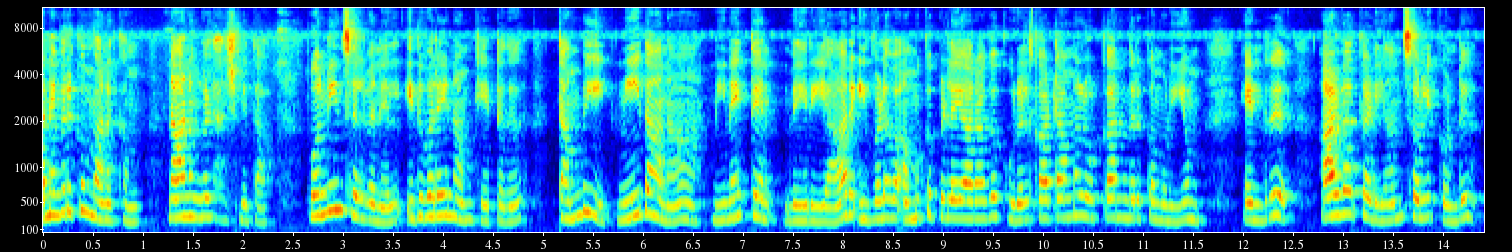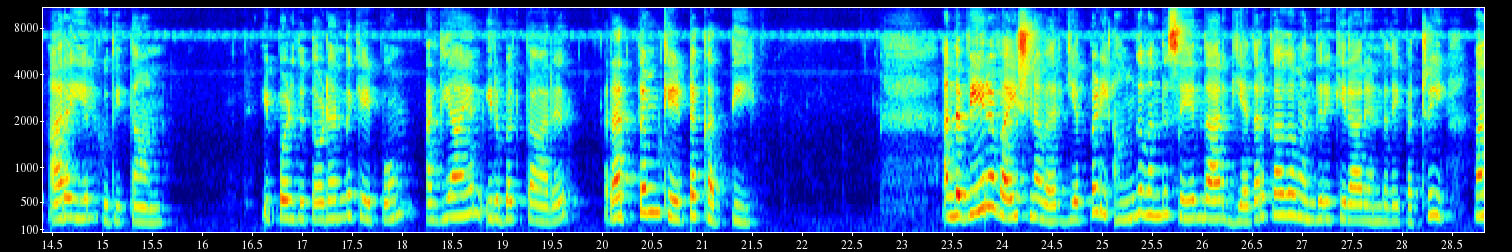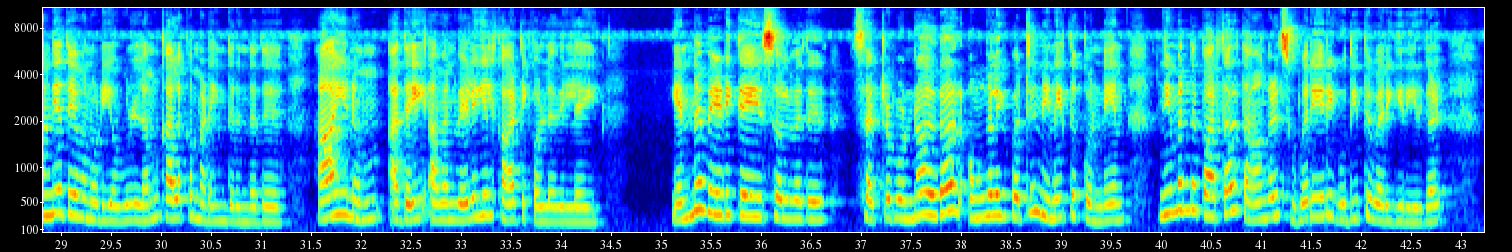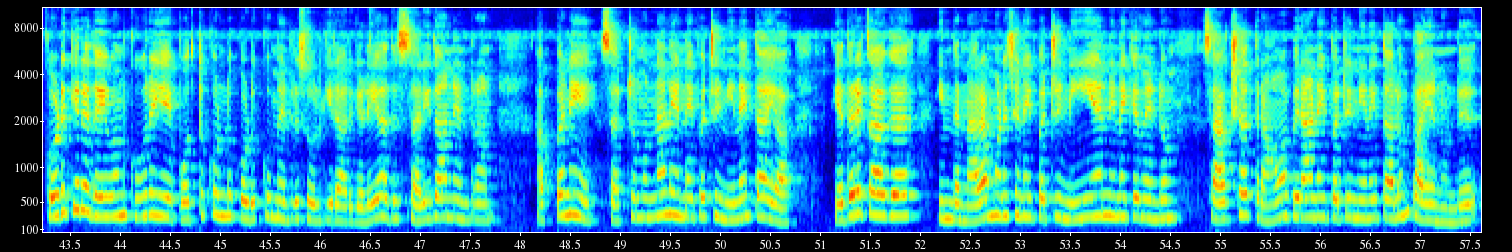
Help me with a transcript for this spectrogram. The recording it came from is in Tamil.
அனைவருக்கும் வணக்கம். நான் உங்கள் ஹஷ்மிதா. பொன்னியின் செல்வனில் இதுவரை நாம் கேட்டது தம்பி நீதானா? நினைத்தேன். வேறு யார் இவ்வளவு அமுக்கு பிள்ளையாராக குரல் காட்டாமல் உட்கார்ந்திருக்க முடியும்? என்று ஆழ்வார்க்கடியான் சொல்லிக்கொண்டு அறையில் குதித்தான். இப்பொழுது தொடர்ந்து கேட்போம். அத்தியாயம் இருபத்தாறு. ரத்தம் கேட்ட கத்தி. அந்த வீர வைஷ்ணவர் எப்படி அங்கு வந்து சேர்ந்தார் எதற்காக வந்திருக்கிறார் என்பதை பற்றி வந்தியத்தேவனுடைய உள்ளம் கலக்கமடைந்திருந்தது. ஆயினும் அதை அவன் வெளியில் காட்டிக்கொள்ளவில்லை. என்ன வேடிக்கையை சொல்வது? சற்று முன்னால் தான் உங்களை பற்றி நினைத்து கொண்டேன். நிமிர்ந்து பார்த்தால் தாங்கள் சுவரேறி குதித்து வருகிறீர்கள். கொடுக்கிற தெய்வம் கூரையை பொத்துக்கொண்டு கொடுக்கும் என்று சொல்கிறார்களே அது சரிதான் என்றான். அப்பனே சற்று முன்னால் என்னை பற்றி நினைத்தாயா? எதற்காக? இந்த நர மனுஷனை பற்றி நீ ஏன் நினைக்க வேண்டும்? சாக்ஷாத் ராமபிரானை பற்றி நினைத்தாலும் பயனுண்டு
